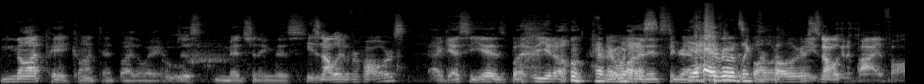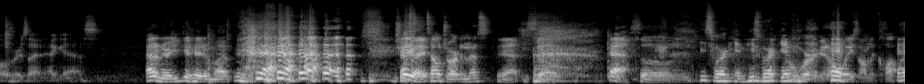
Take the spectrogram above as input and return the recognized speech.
Not paid content, by the way. I'm Ooh. just mentioning this. He's not looking for followers. I guess he is, but you know, Everyone everyone on. Instagram. Yeah, everyone's looking for followers. followers. He's not looking to buy followers, I, I guess. I don't know. You could hit him up. Tristan, anyway, tell Jordan this. yeah. So, yeah. So, He's working. He's working. Don't worry, always on the clock. so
